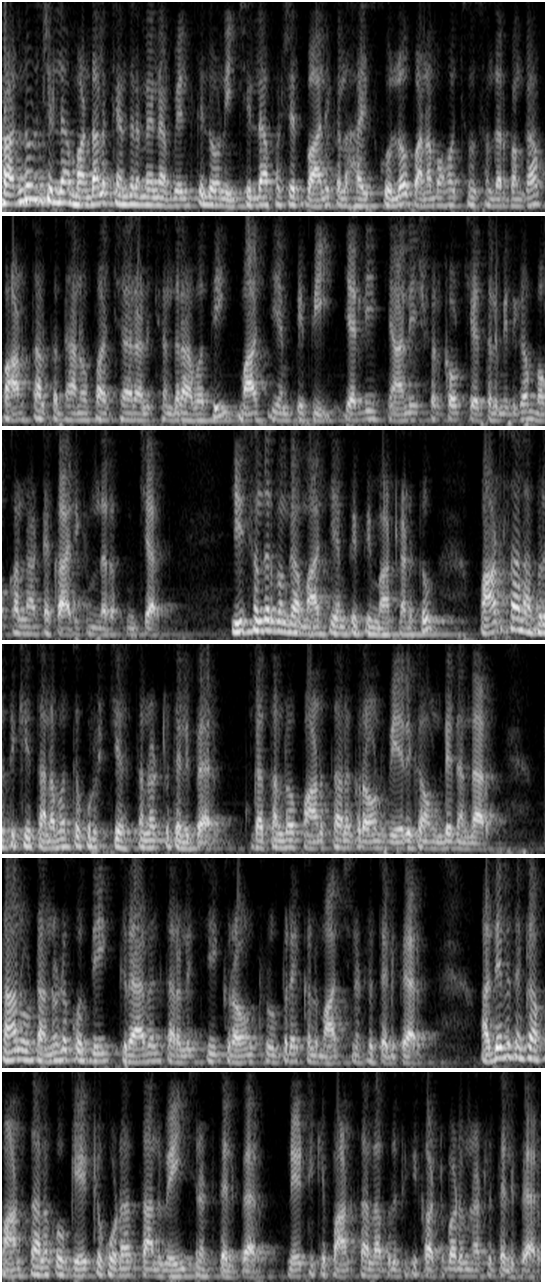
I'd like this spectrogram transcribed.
కర్నూలు జిల్లా మండల కేంద్రమైన వెల్తిలోని జిల్లా పరిషత్ బాలికల హైస్కూల్లో వనమహోత్సవం సందర్భంగా పాఠశాల ప్రధానోపాధ్యాయురాలు చంద్రావతి మాజీ ఎంపీపీ ఎల్లి జ్ఞానేశ్వర్ గౌడ్ చేతుల మీదుగా మొక్కలు నాటే కార్యక్రమం నిర్వహించారు. ఈ సందర్భంగా మాజీ ఎంపీపీ మాట్లాడుతూ పాఠశాల అభివృద్ధికి తనవంత కృషి చేస్తున్నట్లు తెలిపారు. గతంలో పాఠశాల గ్రౌండ్ వేరుగా ఉండేదన్నారు. తాను టన్నుల కొద్దీ గ్రావెల్ తరలించి గ్రౌండ్ రూపురేఖలు మార్చినట్లు తెలిపారు. అదేవిధంగా పాఠశాలకు గేట్లు కూడా తాను వేయించినట్లు తెలిపారు. నేటికి పాఠశాల అభివృద్ధికి కట్టుబడి ఉన్నట్లు తెలిపారు.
